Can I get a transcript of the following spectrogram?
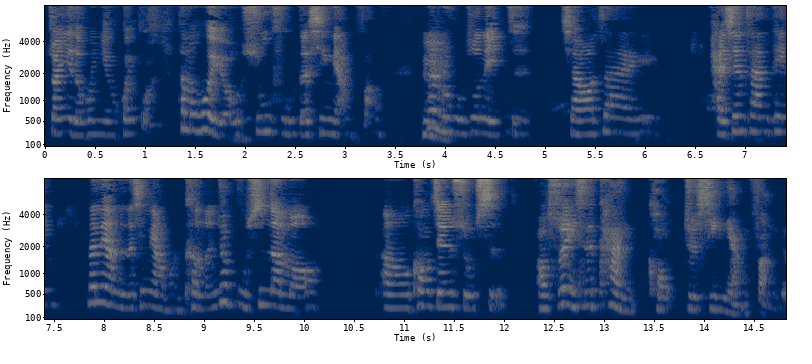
专业的婚宴会馆，他们会有舒服的新娘房。嗯、那如果说你只想要在海鲜餐厅，那那样子的新娘房可能就不是那么，嗯、呃，空间舒适哦。所以是看空，就新娘房的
